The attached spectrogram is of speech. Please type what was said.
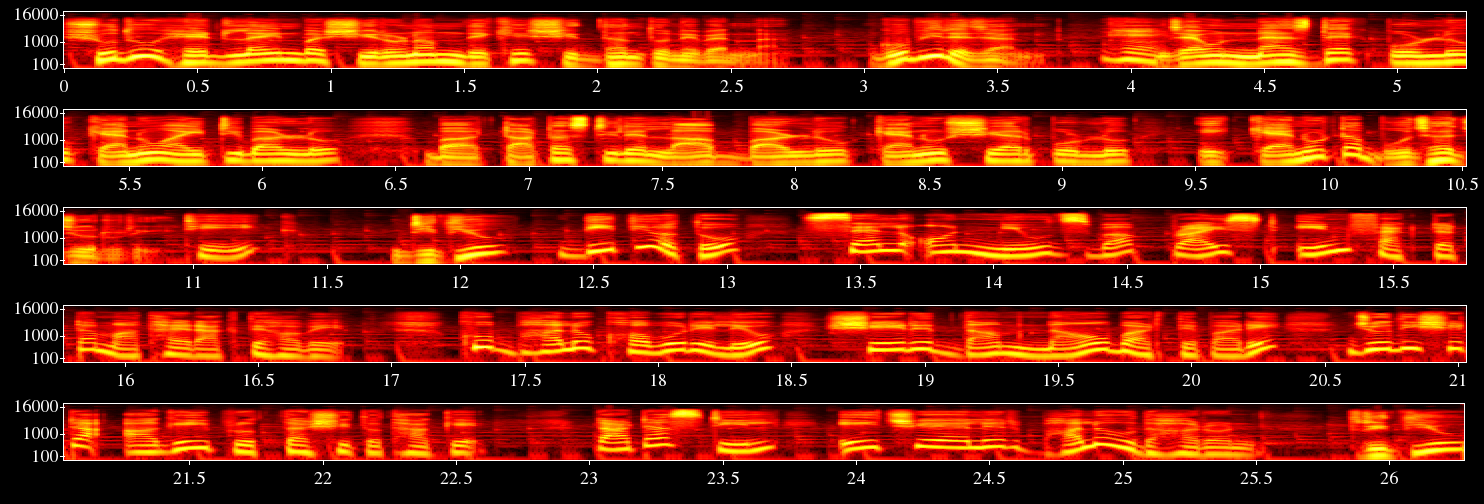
শুধু হেডলাইন বা শিরোনাম দেখে সিদ্ধান্ত নেবেন না। গভীরে যান। হ্যাঁ। যেমন ন্যাসড্যাক পড়ল কেন আইটি বাড়লো বা টাটা স্টিলের লাভ বাড়লো কেন শেয়ার পড়ল এই কেনটা বোঝা জরুরি। ঠিক। দ্বিতীয়? দ্বিতীয়ত সেল অন নিউজ বা প্রাইসড ইন ফ্যাক্টরটা মাথায় রাখতে হবে। খুব ভালো খবর এলেও শেয়ারের দাম নাও বাড়তে পারে যদি সেটা আগেই প্রত্যাশিত থাকে। টাটা স্টিল এইচএএল এর ভালো উদাহরণ। তৃতীয়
